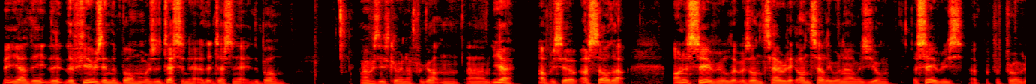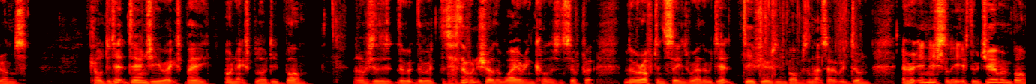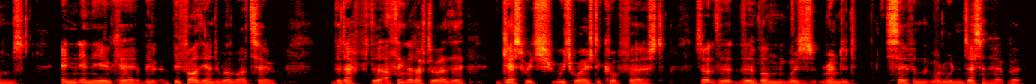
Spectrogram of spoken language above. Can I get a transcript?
but yeah, the, the, the fuse in the bomb was a detonator that detonated the bomb. Where was this going? I've forgotten. Um, yeah, obviously I, I, saw that on a serial that was on telly, on telly when I was young. A series of, of programs called Danger UXB, Unexploded Bomb. And obviously they, they, they, were, they wouldn't show the wiring colours and stuff, but there were often scenes where they were de defusing bombs and that's how it was done. Initially, if there were German bombs in, in the UK be, before the end of World War II, they'd have I think have to either guess which, which wires to cut first so the, the bomb was rendered safe and wouldn't detonate. But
